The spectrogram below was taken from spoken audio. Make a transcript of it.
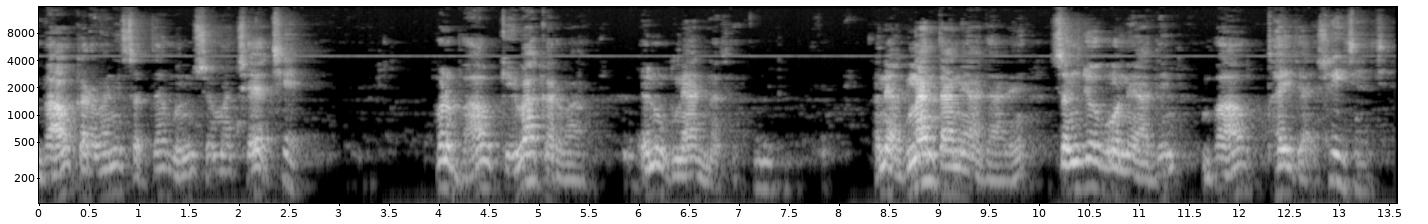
ભાવ કરવાની સત્તા મનુષ્યમાં છે છે. પણ ભાવ કેવા કરવા? એનું જ્ઞાન નથી. અને અજ્ઞાનતાને આધારે સંજોગોને આધીન ભાવ થઈ જાય છે. થઈ જાય છે.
